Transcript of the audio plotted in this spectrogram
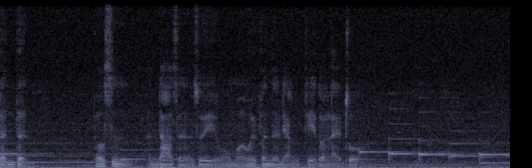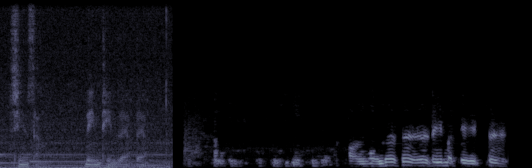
等等，都是很大声的，所以我们会分成两个阶段来做欣赏。聆听这样这样。哦，我们这是 Liberty 是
